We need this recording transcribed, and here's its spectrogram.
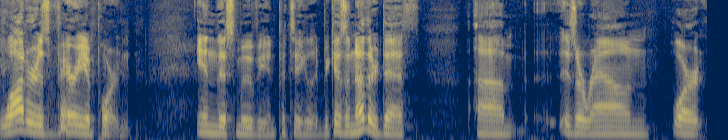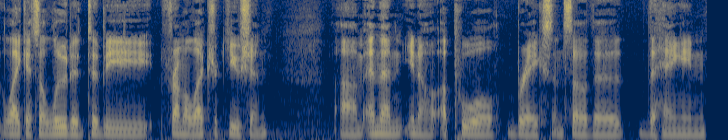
Water is very important in this movie in particular because another death um, is around or like it's alluded to be from electrocution. Um, and then, you know, a pool breaks and so the the hanging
